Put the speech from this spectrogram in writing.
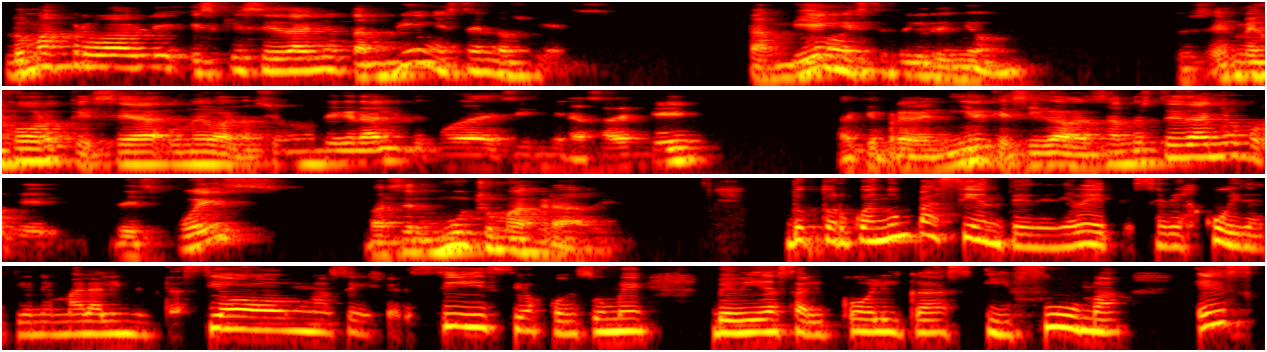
lo más probable es que ese daño también esté en los pies, también esté en el riñón. Entonces es mejor que sea una evaluación integral y te pueda decir, mira, ¿sabes qué? Hay que prevenir que siga avanzando este daño porque después va a ser mucho más grave. Doctor, cuando un paciente de diabetes se descuida, tiene mala alimentación, no hace ejercicios, consume bebidas alcohólicas y fuma, ¿es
